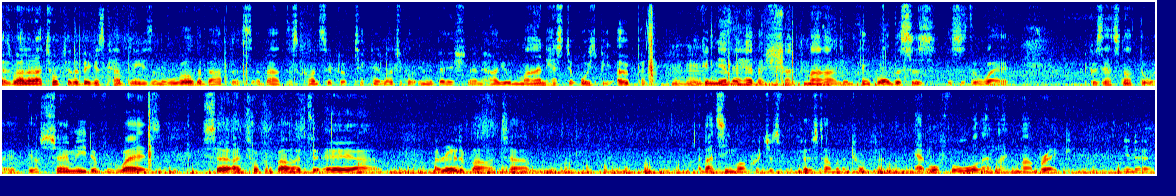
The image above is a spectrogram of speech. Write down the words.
as well. And I talk to the biggest companies in the world about this, about this concept of technological innovation and how your mind has to always be open. You can never have a shut mind and think, well, this is this is the way, because that's not the way. There are so many different ways. So I talk about a. Uh, I wrote about. Um, about seeing Mark Richards for the first time on a twin fin at off the wall at like my break, you know,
